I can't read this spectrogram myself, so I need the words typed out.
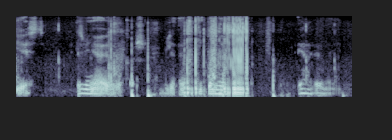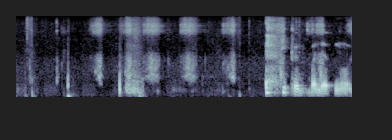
Есть. Извиняюсь за кашу. Блин, это не поместится. Я, наверное, не- как болят ноги.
